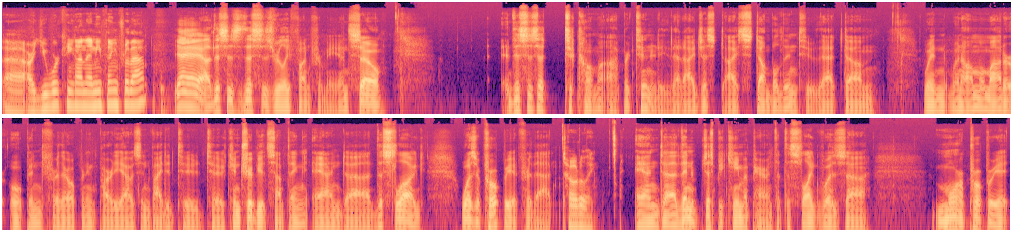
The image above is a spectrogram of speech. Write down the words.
uh, are you working on anything for that? Yeah, yeah, yeah. This is this is really fun for me, and so this is a Tacoma opportunity that I just I stumbled into. That um, when when Alma Mater opened for their opening party, I was invited to to contribute something, and uh, the slug was appropriate for that. Totally. And uh, then it just became apparent that the slug was uh, more appropriate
